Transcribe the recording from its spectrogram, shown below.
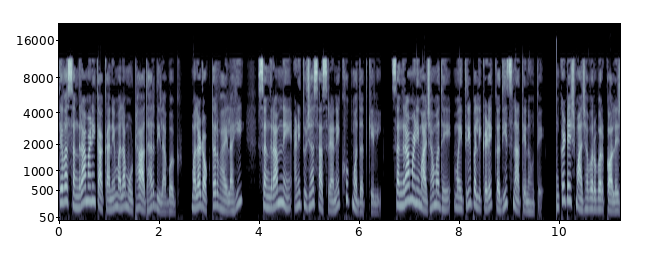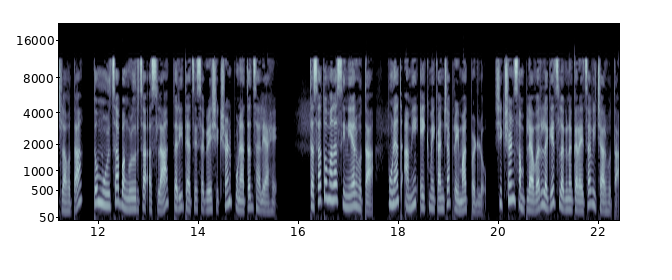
तेव्हा संग्राम आणि काकाने मला मोठा आधार दिला बघ. मला डॉक्टर व्हायलाही संग्रामने आणि तुझ्या सासऱ्याने खूप मदत केली. संग्राम आणि माझ्यामध्ये मैत्रीपलीकडे कधीच नाते नव्हते. व्यंकटेश माझ्याबरोबर कॉलेजला होता. तो मूळचा बंगळूरचा असला तरी त्याचे सगळे शिक्षण पुण्यातच झाले आहे. तसा तो मला सिनियर होता. पुण्यात आम्ही एकमेकांच्या प्रेमात पडलो. शिक्षण संपल्यावर लगेच लग्न करायचा विचार होता.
